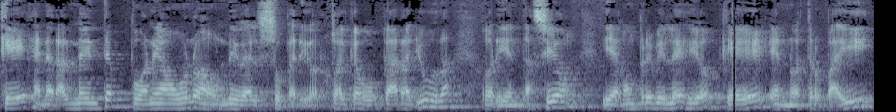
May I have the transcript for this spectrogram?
que generalmente pone a uno a un nivel superior. Hay que buscar ayuda, orientación y es un privilegio que en nuestro país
